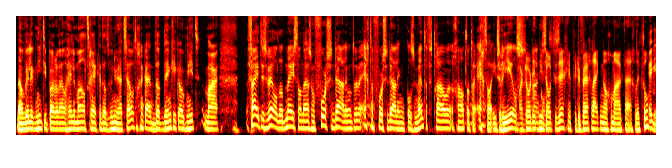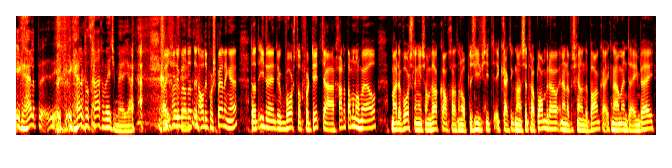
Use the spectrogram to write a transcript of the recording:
Nou wil ik niet die parallel helemaal trekken dat we nu hetzelfde gaan kijken. Dat denk ik ook niet. Maar feit is wel dat meestal na zo'n forse daling... want we hebben echt een forse daling in consumentenvertrouwen gehad... dat er echt wel iets reëels Maar door dit aankomt. niet zo te zeggen, heb je de vergelijking al gemaakt eigenlijk, toch? Ik, ik, help, ik, ik help dat graag een beetje mee, ja. Maar je ziet ook wel dat in al die voorspellingen... dat iedereen natuurlijk worstelt voor dit jaar. Gaat het allemaal nog wel? Maar de worsteling is van welke kant gaat het dan op? Dus je ziet, ik kijk natuurlijk naar het Centraal Planbureau... en naar de verschillende banken, economen en de 1B.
